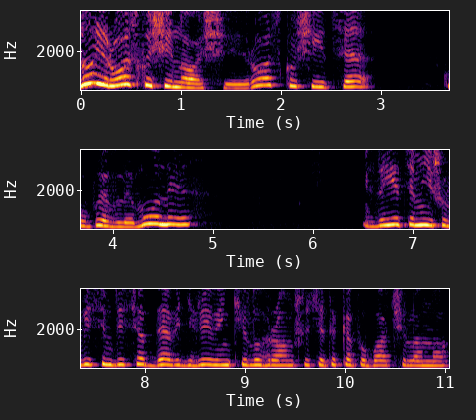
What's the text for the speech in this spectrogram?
Ну і розкоші наші. Розкоші це купив лимони. Здається мені, що 89 гривень кілограм, щось я таке побачила на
